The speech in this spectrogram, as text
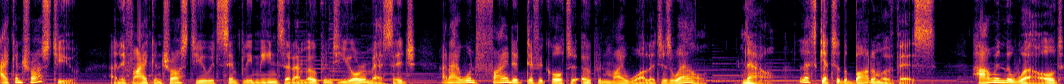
I can trust you. And if I can trust you, it simply means that I'm open to your message and I won't find it difficult to open my wallet as well. Now, let's get to the bottom of this. How in the world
